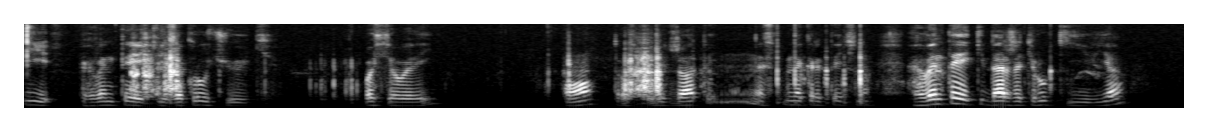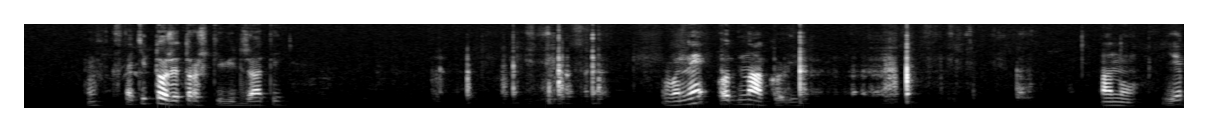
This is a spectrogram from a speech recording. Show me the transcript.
і гвинти, які закручують осьовий. О, трошки віджатий, ну, не, не критично. Гвинти, які держать руків'я. Кстати, теж трошки віджатий. Вони однакові. Ану, є.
